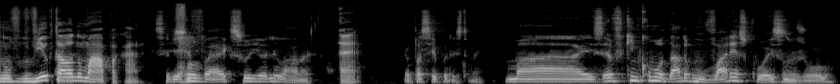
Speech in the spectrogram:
não via o que tava É. no mapa, cara. Você via Sim. reflexo e olhe lá, né? É. Eu passei por isso também. Mas eu fiquei incomodado com várias coisas no jogo.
